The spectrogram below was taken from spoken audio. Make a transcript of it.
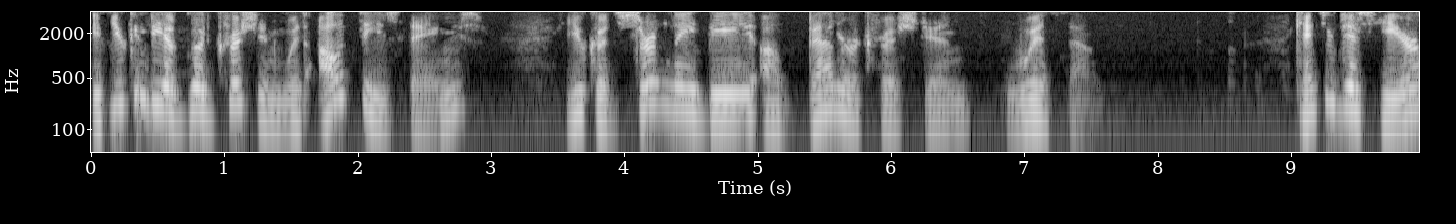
If you can be a good Christian without these things, you could certainly be a better Christian with them. Can't you just hear?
